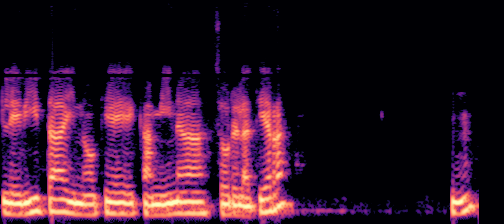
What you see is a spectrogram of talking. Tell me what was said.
levita y no que camina sobre la tierra. ¿Mm?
